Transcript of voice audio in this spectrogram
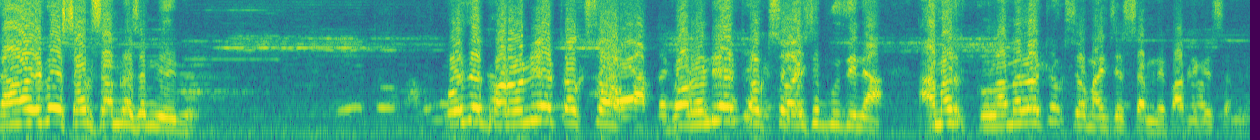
যা হইব সব সামনে সামনে হইব। ওই যে গরনীয় টকস গরনীয় টকস এসে বুঝি না। আমার খোলামেলা টক সামনে পাবলিকের সামনে।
